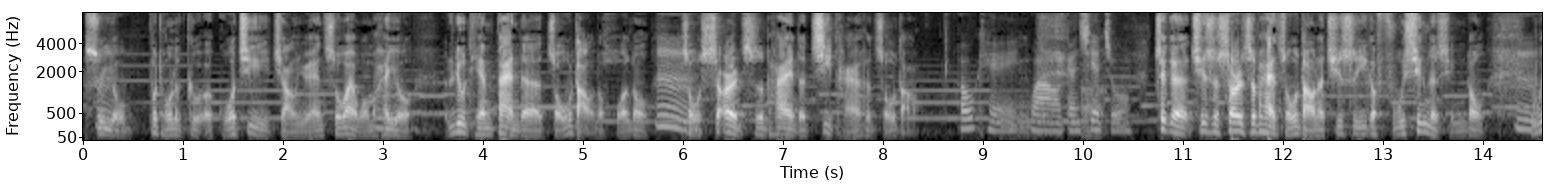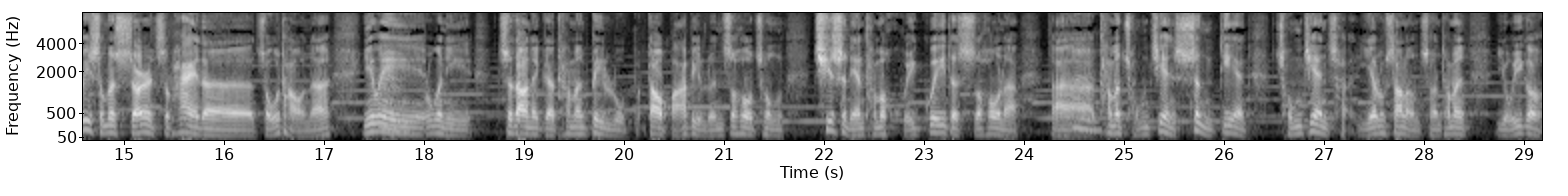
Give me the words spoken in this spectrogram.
是有不同的国国际讲员之外，我们还有六天半的走岛的活动，嗯，走十二支派的祭坛和走岛。OK，哇、wow，感谢主。呃、这个其实十二支派走岛呢，其实一个复兴的行动。嗯，为什么十二支派的走岛呢？因为如果你知道那个他们被掳到巴比伦之后，从七十年他们回归的时候呢，呃，嗯、他们重建圣殿，重建城耶路撒冷城，他们有一个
